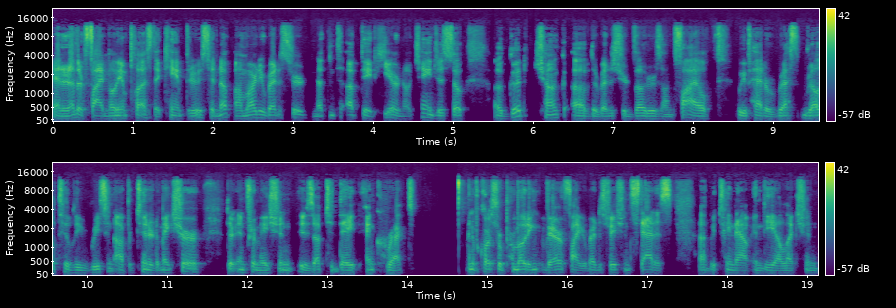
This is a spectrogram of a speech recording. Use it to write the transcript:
And another five million plus that came through said, "Nope, I'm already registered. Nothing to update here. No changes." So a good chunk of the registered voters on file, we've had a res- relatively recent opportunity to make sure their information is up to date and correct and of course, we're promoting verify your registration status uh, between now and the election.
